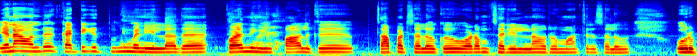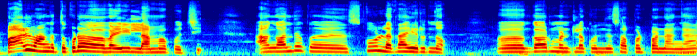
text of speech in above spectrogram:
ஏன்னா வந்து கட்டிக்க துணிமணி இல்லாத குழந்தைங்களுக்கு பாலுக்கு சாப்பாடு செலவுக்கு உடம்பு சரியில்லைன்னா ஒரு மாத்திரை செலவு ஒரு பால் வாங்கிறதுக்கு கூட வழி இல்லாமல் போச்சு. அங்கே வந்து ஸ்கூலில் தான் இருந்தோம். கவர்மெண்ட்டில் கொஞ்சம் சப்போர்ட் பண்ணாங்க.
